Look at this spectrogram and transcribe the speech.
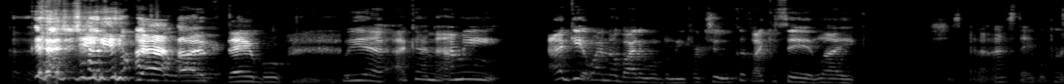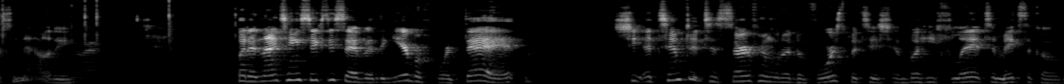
because she that's got unstable. But yeah, I kind of, I mean, I get why nobody will believe her too, because like you said, like she's got an unstable personality. Right. But in 1967, the year before that, she attempted to serve him with a divorce petition, but he fled to Mexico.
